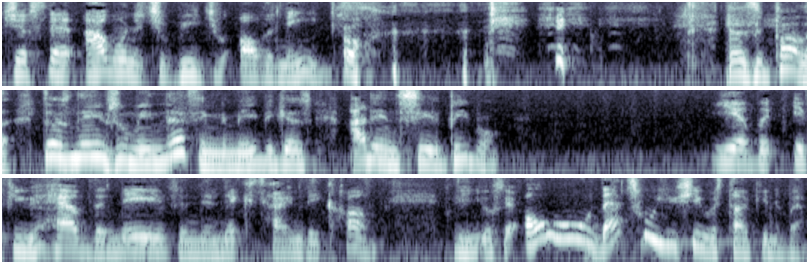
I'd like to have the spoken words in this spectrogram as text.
Just that I wanted to read you all the names. Oh. And I said, Paula, those names will mean nothing to me because I didn't see the people. Yeah, but if you have the names and the next time they come, then you'll say, "Oh, that's who you, she was talking about."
